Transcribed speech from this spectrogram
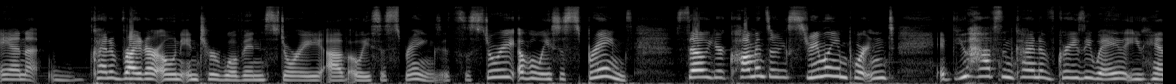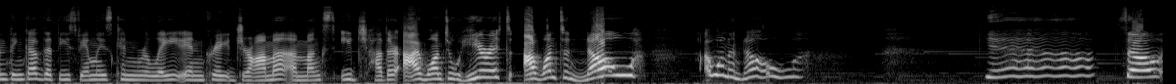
and kind of write our own interwoven story of Oasis Springs. It's the story of Oasis Springs. So your comments are extremely important. If you have some kind of crazy way that you can think of that these families can relate and create drama amongst each other, I want to hear it. I want to know. I want to know. Yeah. So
